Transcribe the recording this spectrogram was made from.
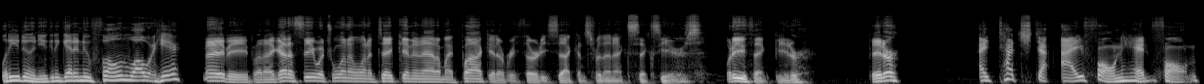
What are you doing? You gonna get a new phone while we're here? Maybe, but I gotta see which one I want to take in and out of my pocket every 30 seconds for the next six years. What do you think, Peter? Peter? I touched the iPhone headphone.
